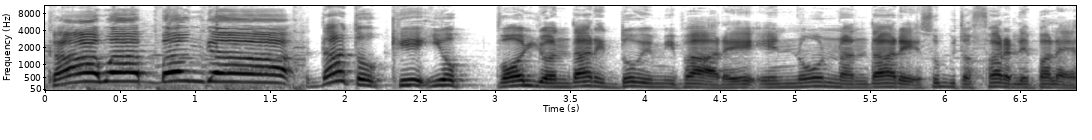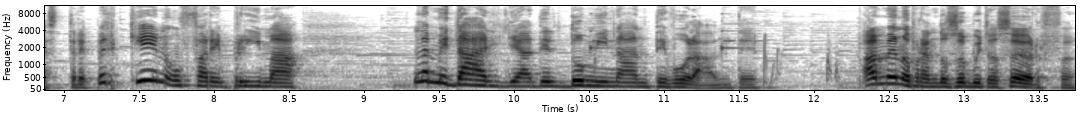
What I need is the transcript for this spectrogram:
Kawabanga! Dato che io voglio andare dove mi pare e non andare subito a fare le palestre, perché non fare prima la medaglia del dominante volante? Almeno prendo subito surf.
